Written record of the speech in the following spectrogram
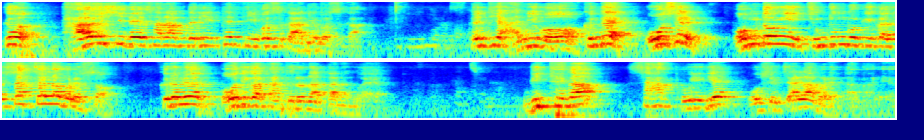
그럼 다윗 시대 사람들이 팬티 입었을까 안 입었을까? 팬티 안 입어. 근데 옷을 엉덩이 중등볼기까지 싹 잘라버렸어. 그러면 어디가 다 드러났다는 거예요. 밑에가 싹 보이게 옷을 잘라버렸단 말이에요.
